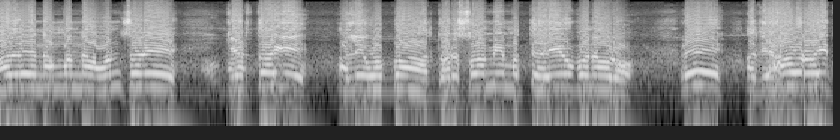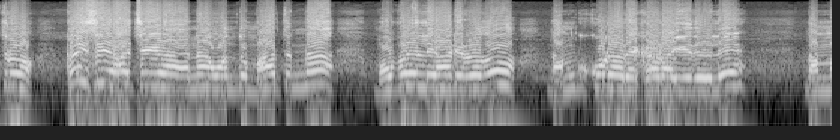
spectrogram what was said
ಆದರೆ ನಮ್ಮನ್ನ ಒಂದ್ಸರಿ ಕೆಟ್ಟಾಗಿ ಅಲ್ಲಿ ಒಬ್ಬ ದೊರೆಸ್ವಾಮಿ ಮತ್ತೆ ಅಯ್ಯೂಬನವರು ಏ, ಅದು ಯಾವ ರೈತರು? ಕಳಿಸಿ ಆಚೆಗೆ ಅನ್ನೋ ಒಂದು ಮಾತನ್ನ ಮೊಬೈಲ್ ಆಡಿರೋದು ನಮಗೂ ಕೂಡ ರೆಕಾರ್ಡ್ ಆಗಿದೆ ಇಲ್ಲಿ. ನಮ್ಮ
